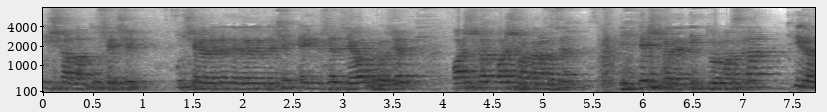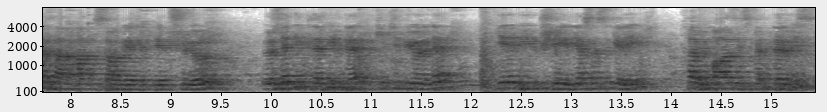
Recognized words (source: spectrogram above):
İnşallah bu seçim bu çevrelerde verilecek en güzel cevap olacak. Başka, başbakanımızın dikleşmeden dik durmasına biraz daha katkı sağlayacak diye düşünüyorum. Özellikle bir de ikinci bir yönde yeni büyükşehir yasası gereği tabii bazı hizmetlerimiz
